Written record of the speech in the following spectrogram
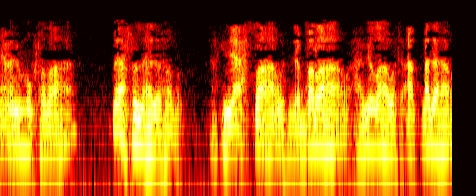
يعمل بمقتضاها ما يحصل له هذا الفضل. لكن إذا أحصاها وتدبرها وحفظها وتعقلها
